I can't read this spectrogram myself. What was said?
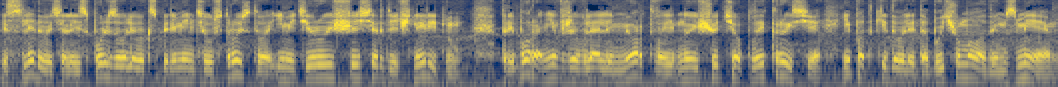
Исследователи использовали в эксперименте устройство, имитирующее сердечный ритм. Прибор они вживляли мертвой, но еще теплой крысе и подкидывали добычу молодым змеям.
